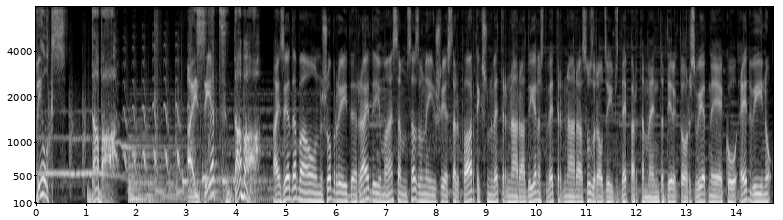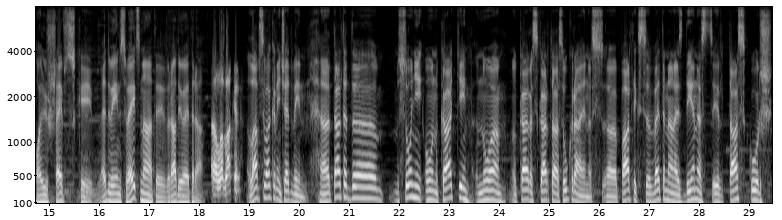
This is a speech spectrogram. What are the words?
Vilks dabā! Aiziet dabā! Aiziet dabā, un šobrīd raidījumā esam sazvanījušies ar pārtiks un veterinārā dienesta veterinārās uzraudzības departamenta direktoras vietnieku Edvīnu Oļševski. Edvīna, sveicināti radio eterā. Labvakar! Labs vakariņš, Edvīna! Tātad suņi un kaķi no kara skartās Ukrainas pārtiks veterinārais dienests ir tas, kurš,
